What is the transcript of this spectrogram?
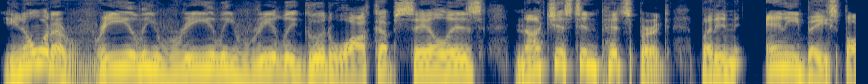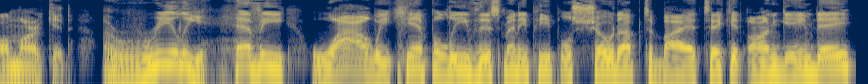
You know what a really, really, really good walk up sale is? Not just in Pittsburgh, but in any baseball market. A really heavy, wow, we can't believe this many people showed up to buy a ticket on game day.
